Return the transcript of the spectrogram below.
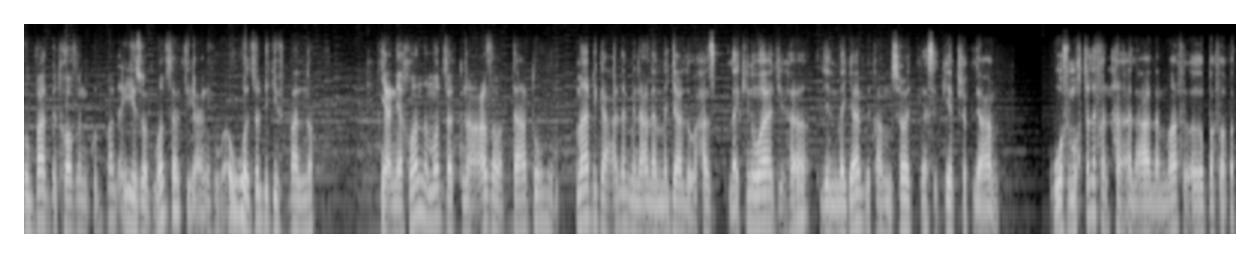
قبال بيتهوفن قبال أي زول. موزارت يعني هو أول زول بيجي في بالنا. يعني يا أخواننا موزارت من العظمة بتاعته ما بقى علم من على مجاله وحسب لكن واجهة للمجال بتاع الموسيقى الكلاسيكية بشكل عام. وفي مختلف أنحاء العالم ما في أوروبا فقط.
